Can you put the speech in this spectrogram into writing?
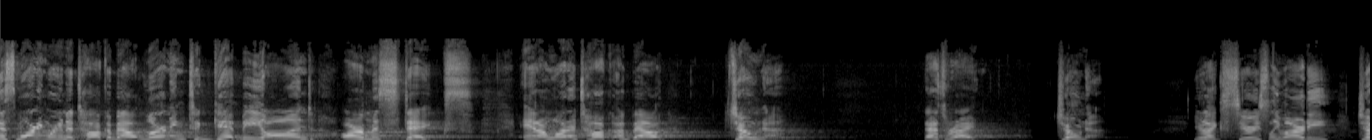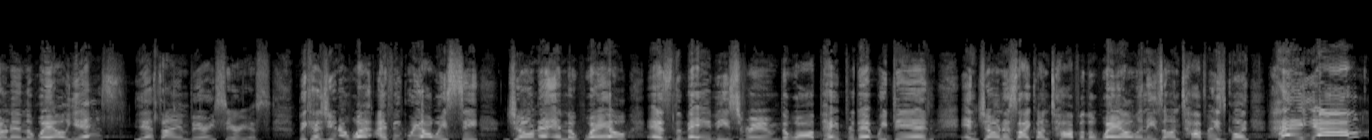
this morning we're going to talk about learning to get beyond our mistakes. And I want to talk about Jonah. That's right, Jonah. You're like, seriously, Marty? Jonah and the whale? Yes, yes, I am very serious. Because you know what? I think we always see Jonah and the whale as the baby's room, the wallpaper that we did. And Jonah's like on top of the whale and he's on top and he's going, hey, y'all.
